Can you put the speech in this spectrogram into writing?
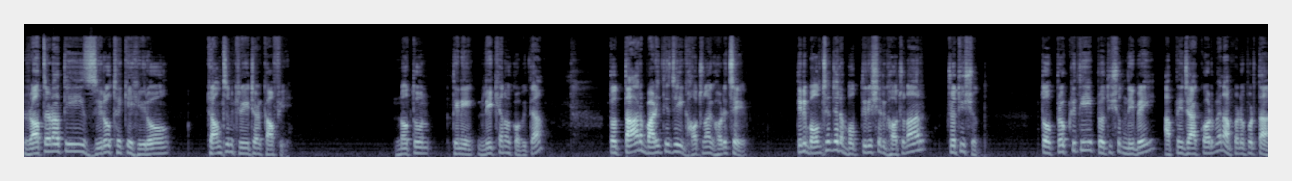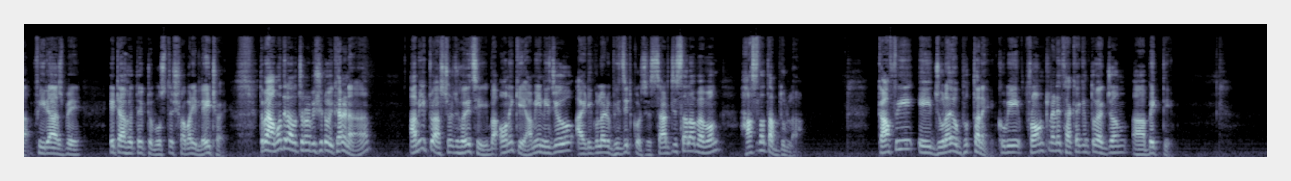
রাতারাতি জিরো থেকে hero content creator কাফি। নতুন তিনি লিখেনও কবিতা। তো তার বাড়িতে যেই ঘটনা ঘটেছে, তিনি বলছেন যেটা বত্রিশের ঘটনার প্রতিশোধ। তো প্রকৃতি প্রতিশোধ নেবেই, আপনি যা করবেন আপনার উপর তা ফিরে আসবে, এটা হয়তো একটু বুঝতে সবারই লেট হয়। তবে আমাদের আলোচনার বিষয়টা ওইখানে না, আমি একটু আশ্চর্য হয়েছি বা অনেকে, আমি নিজেও আইডিগুলার ভিজিট করছি সার্জিস আলম এবং হাসনাত আবদুল্লাহ। কাফি এই জুলাই অভ্যুত্থানে খুবই ফ্রন্ট লাইনে থাকা কিন্তু একজন ব্যক্তি।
